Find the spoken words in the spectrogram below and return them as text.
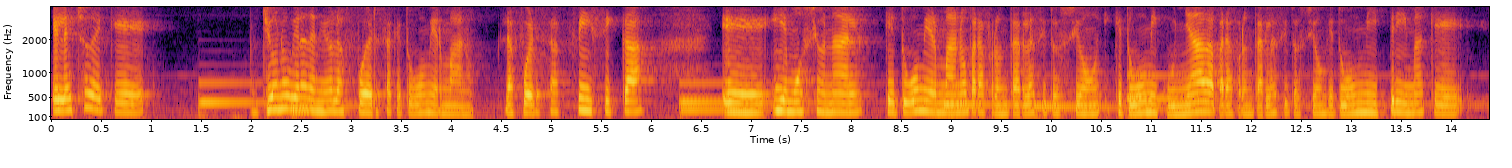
el hecho de que yo no hubiera tenido la fuerza que tuvo mi hermano, la fuerza física eh, y emocional que tuvo mi hermano para afrontar la situación, que tuvo mi cuñada para afrontar la situación, que tuvo mi prima que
